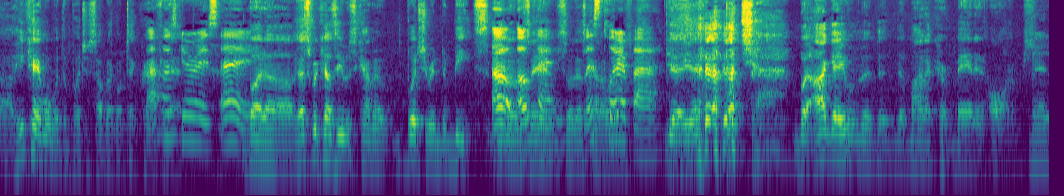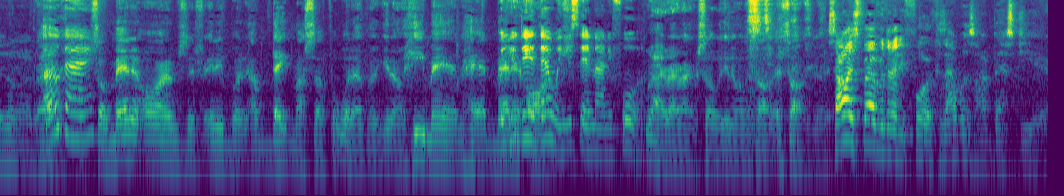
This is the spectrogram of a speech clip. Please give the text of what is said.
Uh, he came up with the Butcher, so I'm not going to take credit I for was that. getting ready to say. But uh, that's because he was kind of butchering the beats. You oh, know what I'm okay. saying? So that's Let's kinda clarify. What yeah, yeah. but I gave him the, the, the moniker Man at Arms. Man, it on, Right? Okay. So Man at Arms, if anybody, I'm dating myself, but whatever. You know, He Man had Man But you at did Arms. that when you said 94. Right, right, right. So you know, it's all it's all good. It's always Forever 94 because that was our best year.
